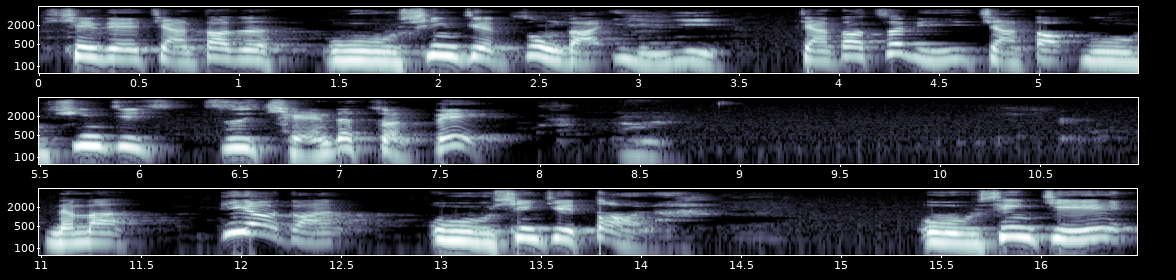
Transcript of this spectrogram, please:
现在讲到的五星节重大意义。讲到这里，讲到五星节之前的准备，嗯，那么第二段五星节到了，五星节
